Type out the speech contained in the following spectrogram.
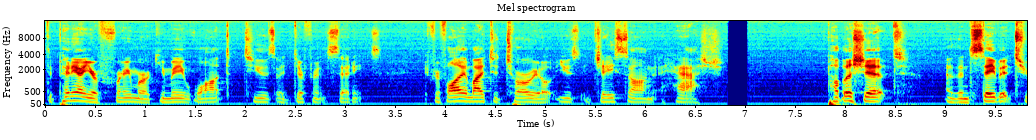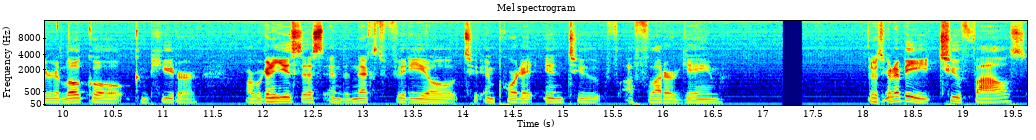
Depending on your framework, you may want to use a different settings. If you're following my tutorial, use JSON hash. Publish it and then save it to your local computer. Or we're going to use this in the next video to import it into a Flutter game there's going to be two files.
